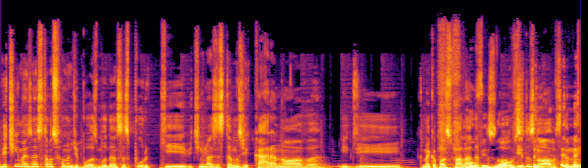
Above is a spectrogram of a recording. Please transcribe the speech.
Vitinho, mas nós estamos falando de boas mudanças por quê, Vitinho? Nós estamos de cara nova e de. Como é que eu posso falar? Ouvidos novos. Ouvidos novos também.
